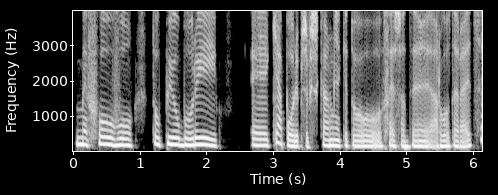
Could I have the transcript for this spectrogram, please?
με φόβο το οποίο μπορεί ε, και απόρριψε φυσικά μια και το θέσατε αργότερα έτσι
